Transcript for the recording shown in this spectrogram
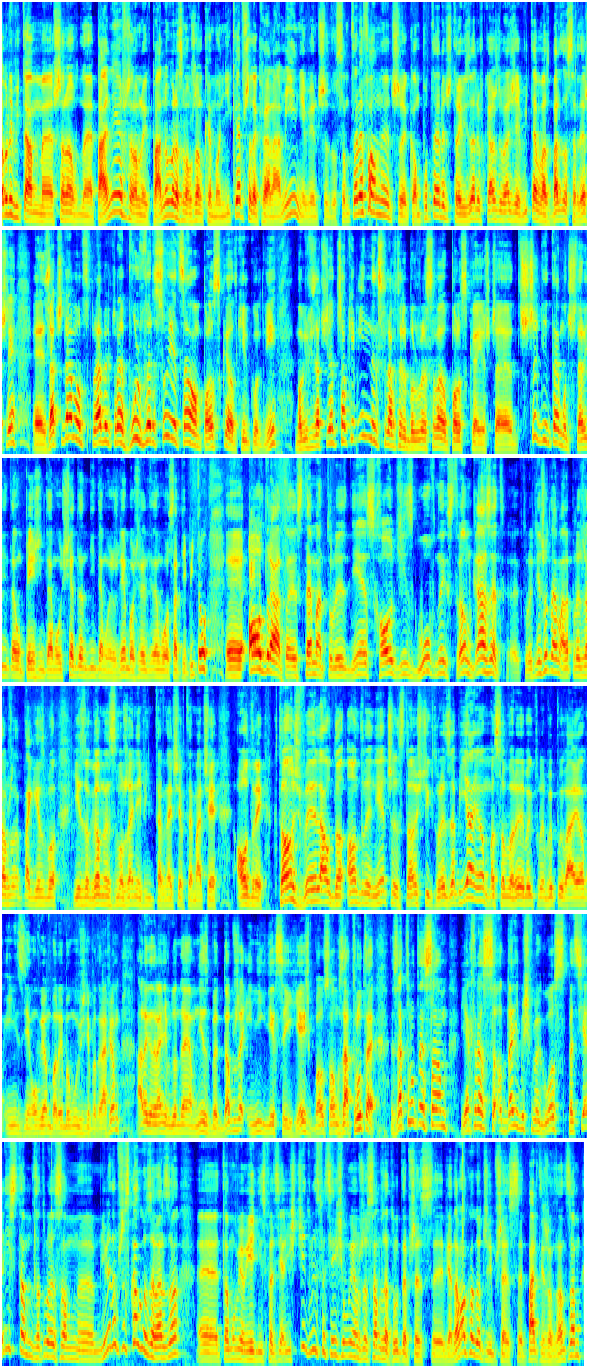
Dobry, witam e, szanowne panie, szanownych panów oraz małżonkę Monikę przed ekranami. Nie wiem, czy to są telefony, czy komputery, czy telewizory. W każdym razie witam was bardzo serdecznie. E, Zaczynamy od sprawy, która bulwersuje całą Polskę od kilku dni. Mogliśmy zacząć od całkiem innych spraw, które bulwersowały Polskę jeszcze 3 dni temu, 4 dni temu, 5 dni temu, 7 dni temu już nie, bo 7 dni temu ostatni pitu. E, Odra to jest temat, który nie schodzi z głównych stron gazet, których nie czytam, ale podejrzewam, że tak jest, bo jest ogromne wzmożenie w internecie w temacie Odry. Ktoś wylał do Odry nieczystości, które zabijają masowo ryby, które wypływają i nic nie mówią, bo ryby mówić nie potrafią, ale generalnie wyglądają niezbyt dobrze i nikt nie chce ich jeść, bo są zatrute. Zatrute są, jak teraz oddalibyśmy głos specjalistom, zatrute są e, nie wiadomo przez kogo za bardzo, e, to mówią jedni specjaliści, drudzy specjaliści mówią, że są zatrute przez e, wiadomo kogo, czyli przez partię rządzącą,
